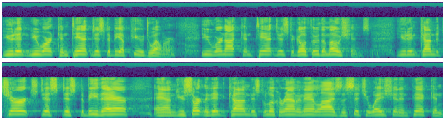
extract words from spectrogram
You didn't you weren't content just to be a pew dweller. You were not content just to go through the motions. You didn't come to church just, just to be there and you certainly didn't come just to look around and analyze the situation and pick and,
